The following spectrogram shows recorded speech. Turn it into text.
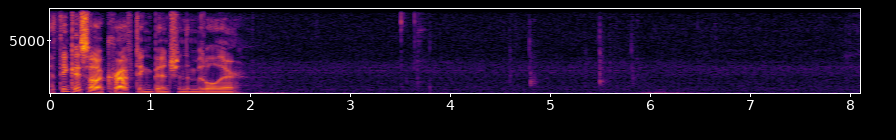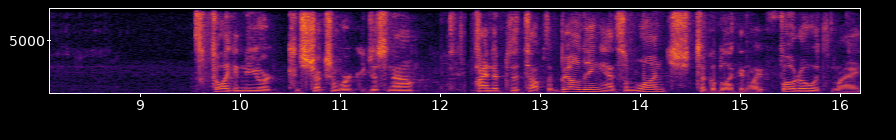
I think I saw a crafting bench in the middle there. Felt like a New York construction worker just now. Climbed up to the top of the building, had some lunch, took a black and white photo with my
